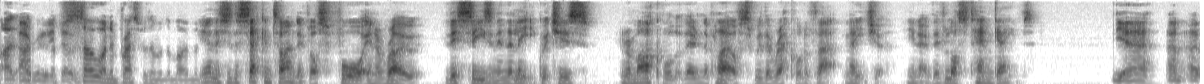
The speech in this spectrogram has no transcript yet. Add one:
I, I really I'm don't. so unimpressed with them at the moment. Yeah, this is the second time they've lost four in a row this season in the league, which is remarkable that they're in the playoffs with a record of that nature. You know, they've lost ten games. Yeah, and uh,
